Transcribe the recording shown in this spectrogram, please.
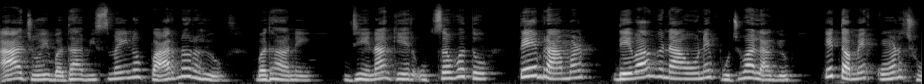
આ જોઈ બધા વિસ્મયનો પાર ન રહ્યો. બધાને જેના ઘેર ઉત્સવ હતો તે બ્રાહ્મણ દેવાંગનાઓને પૂછવા લાગ્યો કે તમે કોણ છો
